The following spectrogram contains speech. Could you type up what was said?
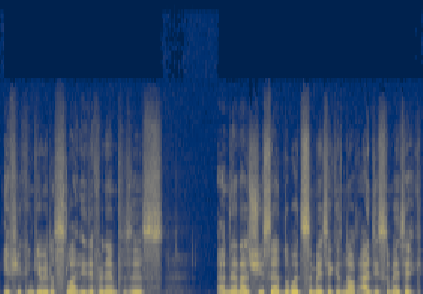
If you can give it a slightly different emphasis. And then, as she said, the word Semitic is not anti Semitic.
